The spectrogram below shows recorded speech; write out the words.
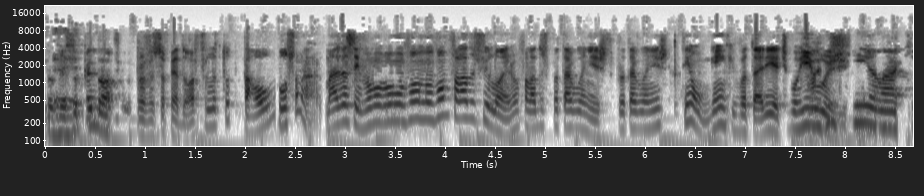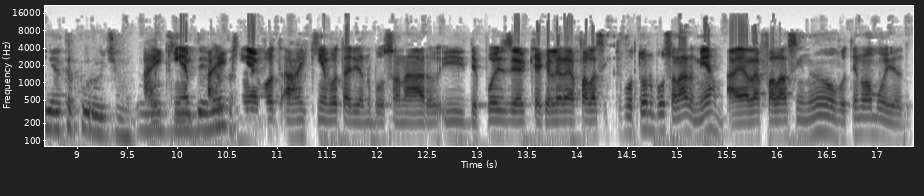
professor pedófilo. O professor pedófilo é total Bolsonaro. Mas assim, vamos, vamos, vamos- não vamos falar dos vilões, vamos falar dos protagonistas. Protagonista, tem alguém que votaria? Tipo A Ryuji. Riquinha lá, que entra por último. A Riquinha, O a, Riquinha, vota- a Riquinha votaria no Bolsonaro e depois é que a galera ia falar assim, tu votou no Bolsonaro mesmo? Aí ela ia falar assim, não, votei no Amoedo.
